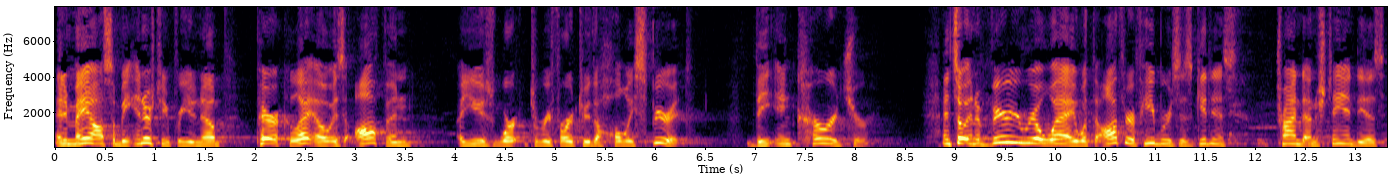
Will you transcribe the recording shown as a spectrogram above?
And it may also be interesting for you to know parakaleo is often a used word to refer to the Holy Spirit, the encourager. And so, in a very real way, what the author of Hebrews is getting us trying to understand is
